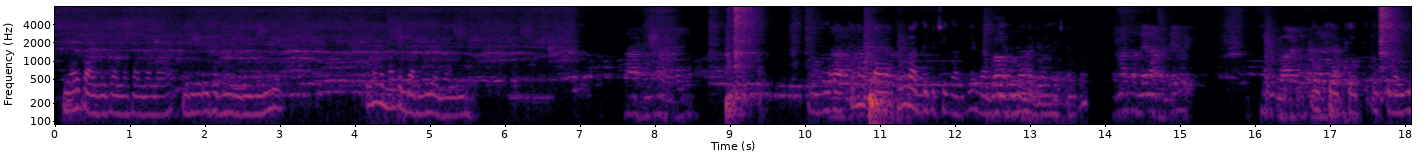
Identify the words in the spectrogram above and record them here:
ਸ਼ੇਅਰ ਕਰ ਦੇ ਚੱਲ ਚੱਲ ਲਾ ਜਿਹੜੀ ਜਿਹੜੀ ਸੱਜਣ ਮਿਲ ਜਾਣਗੇ ਥੋੜਾ ਜਿਹਾ ਮੱਝ ਡਰਦੀ ਆ ਬਾਈ ਉਹਦੇ ਕਰਕੇ ਨਾ ਪੈਰ ਥੋੜਾ ਅੱਗੇ ਪਿੱਛੇ ਕਰਦੀ ਆ ਡਰਦੀ ਆ ਥੋੜਾ ਸਾਡੇ ਵਾਲੇ ਸਿਸਟਮ ਤੋਂ ਇਹਨਾਂ ਥੱਲੇ ਨਾ ਬੈਠੇ ਕੋਈ ਬਾਹਰ ਓਕੇ ਓਕੇ ਓਕੇ ਓਕੇ ਬਾਈ ਜੀ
